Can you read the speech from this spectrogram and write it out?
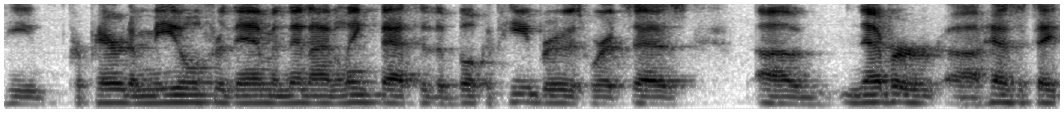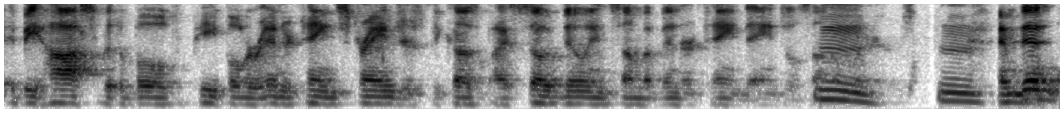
he prepared a meal for them. And then I link that to the book of Hebrews where it says, uh, never uh, hesitate to be hospitable to people or entertain strangers because by so doing some have entertained angels unawares mm, mm. and then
